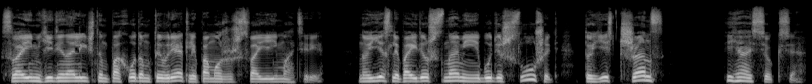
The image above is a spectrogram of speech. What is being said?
Своим единоличным походом ты вряд ли поможешь своей матери. Но если пойдешь с нами и будешь слушать, то есть шанс... Я осекся.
